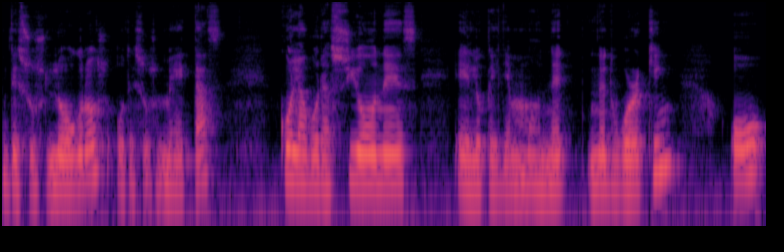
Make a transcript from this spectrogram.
de sus logros o de sus metas, colaboraciones, eh, lo que le llamamos networking, o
